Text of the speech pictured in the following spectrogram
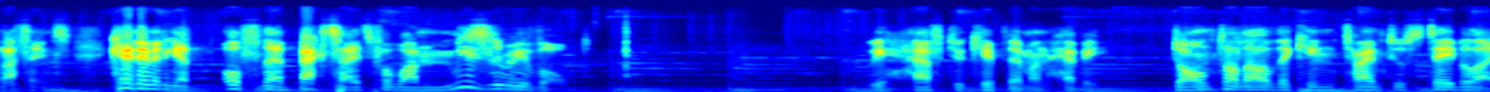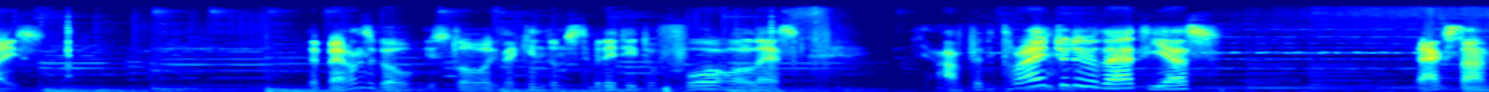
nothings. Can't even get off their backsides for one measly revolt. We have to keep them unhappy. Don't allow the king time to stabilize. The Baron's goal is to lower the kingdom's stability to 4 or less. I've been trying to do that, yes. Next time.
